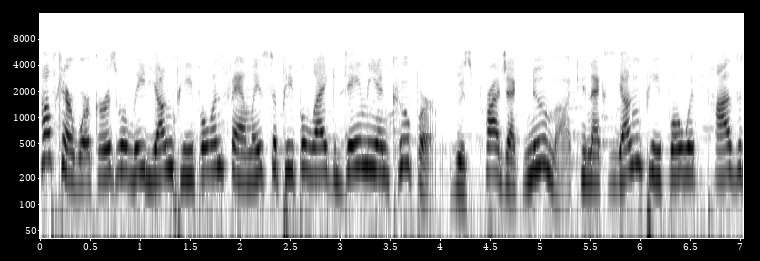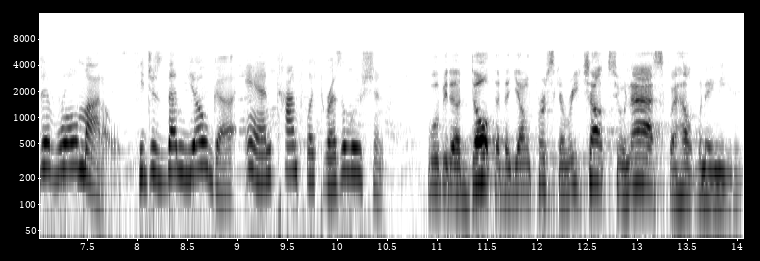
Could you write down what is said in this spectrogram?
Healthcare workers will lead young people and families to people like Damian Cooper, whose Project Numa connects young people with positive role models, teaches them yoga and conflict resolution. We'll be the adult that the young person can reach out to and ask for help when they need it.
